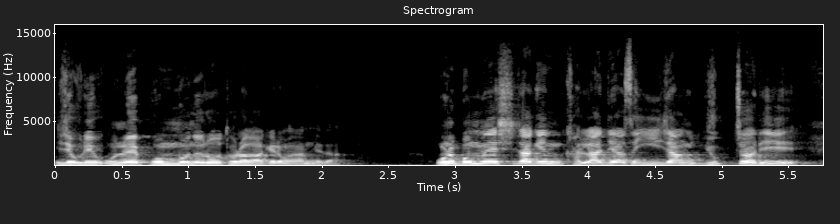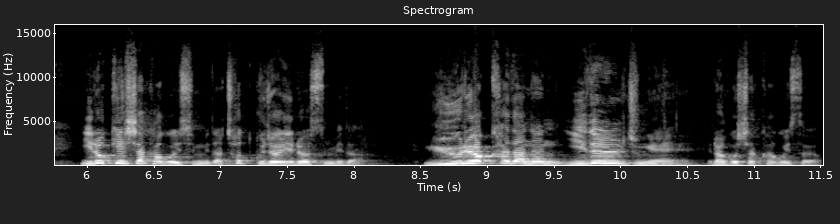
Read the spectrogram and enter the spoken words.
이제 우리 오늘의 본문으로 돌아가기를 원합니다. 오늘 본문의 시작인 갈라디아서 2장 6절이 이렇게 시작하고 있습니다. 첫 구절이 이렇습니다. 유력하다는 이들 중에 라고 시작하고 있어요.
